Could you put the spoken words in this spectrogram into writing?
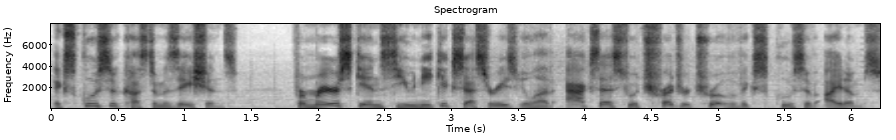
Exclusive customizations. From rare skins to unique accessories, you'll have access to a treasure trove of exclusive items.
